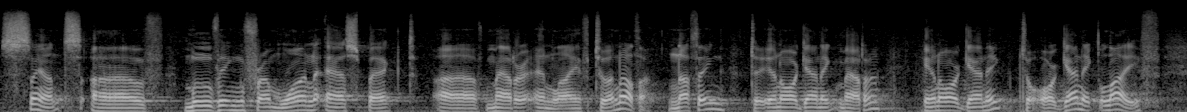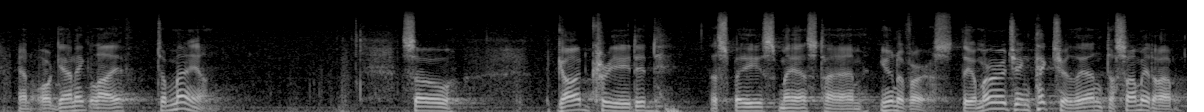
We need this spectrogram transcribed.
sense of moving from one aspect of matter and life to another. Nothing to inorganic matter, inorganic to organic life, and organic life to man. So God created the space, mass, time universe. The emerging picture, then, to sum it up,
